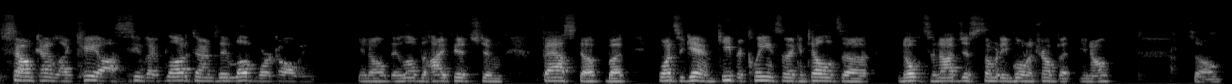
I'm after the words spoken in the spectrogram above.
sound kind of like chaos, it seems like a lot of times they love more calling. You know, they love the high pitched and fast stuff. But once again, keep it clean so they can tell it's a notes and not just somebody blowing a trumpet. You know, so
